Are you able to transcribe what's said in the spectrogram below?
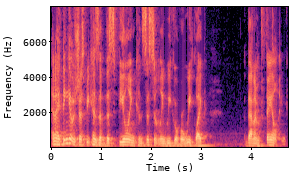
And I think it was just because of this feeling consistently week over week, like that I'm failing.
